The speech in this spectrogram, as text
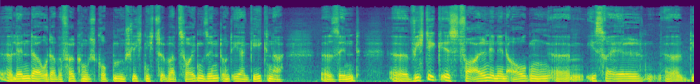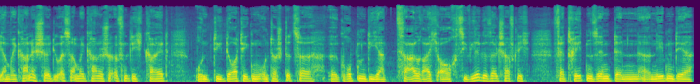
Länder oder Bevölkerungsgruppen schlicht nicht zu überzeugen sind und eher Gegner sind. Äh, wichtig ist vor allem in den Augen äh, Israel äh, die amerikanische, die US-amerikanische Öffentlichkeit und die dortigen Unterstützergruppen, die ja zahlreich auch zivilgesellschaftlich vertreten sind, denn äh, neben der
